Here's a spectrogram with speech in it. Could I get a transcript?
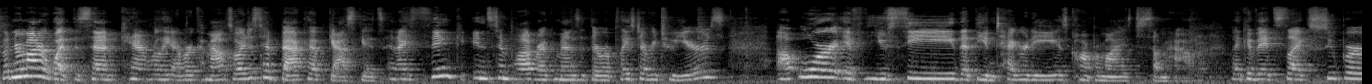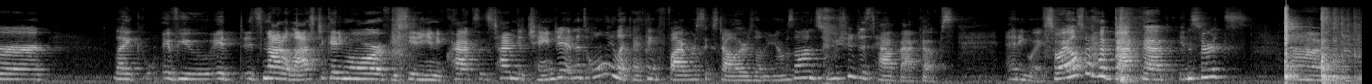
But no matter what, the scent can't really ever come out. So I just have backup gaskets, and I think Instant Pot recommends that they're replaced every two years. Uh, or if you see that the integrity is compromised somehow. Like if it's like super, like if you, it, it's not elastic anymore, if you see any cracks, it's time to change it. And it's only like, I think five or six dollars on Amazon, so you should just have backups. Anyway, so I also have backup inserts. Um,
